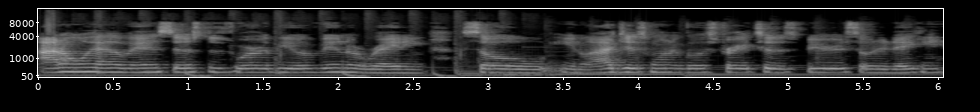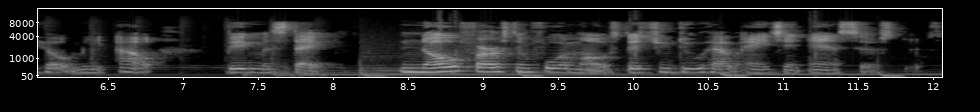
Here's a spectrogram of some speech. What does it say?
I don't have ancestors worthy of venerating. So, you know, I just want to go straight to the spirit so that they can help me out. Big mistake know first and foremost that you do have ancient ancestors.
